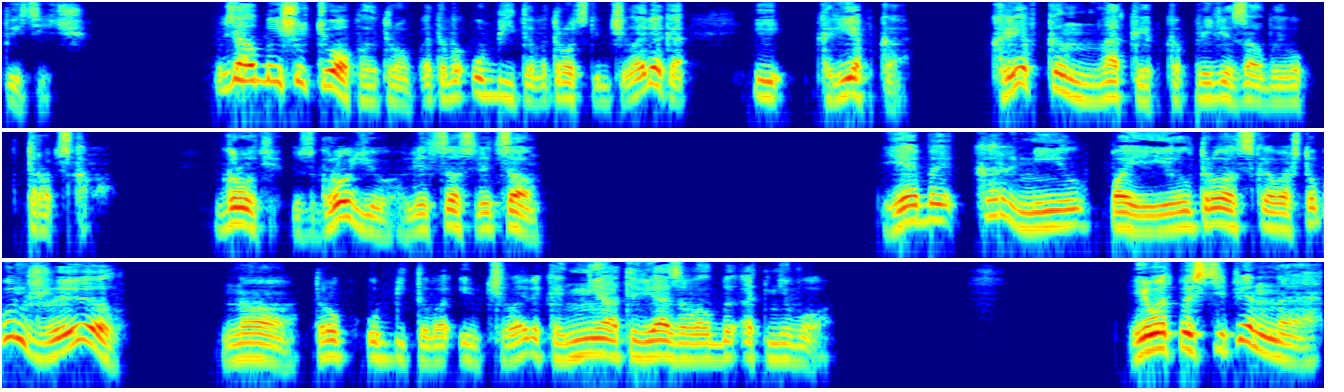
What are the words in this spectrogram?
тысяч, взял бы еще теплый труп этого убитого Троцким человека и крепко, крепко-накрепко привязал бы его к Троцкому. Грудь с грудью, лицо с лицом. Я бы кормил, поил Троцкого, чтоб он жил, но труп убитого им человека не отвязывал бы от него. И вот постепенно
